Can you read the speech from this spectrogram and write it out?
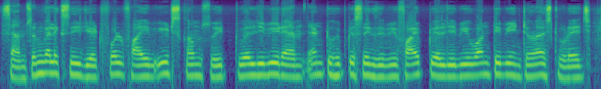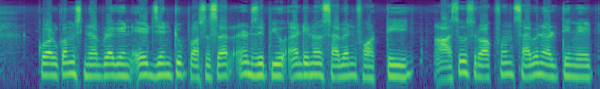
Samsung Galaxy Z Fold 5 it comes with 12GB RAM and 256GB 512GB 1TB internal storage. Qualcomm Snapdragon 8 Gen 2 processor and GPU Adreno 740. Asus ROG Phone 7 Ultimate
